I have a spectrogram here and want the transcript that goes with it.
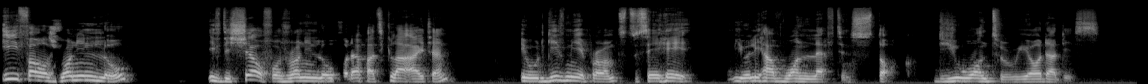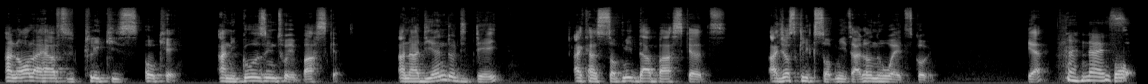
If I was running low, if the shelf was running low for that particular item, it would give me a prompt to say, hey, you only have one left in stock. Do you want to reorder this? And all I have to click is okay. And it goes into a basket. And at the end of the day, I can submit that basket. I just click submit. I don't know where it's going. Yeah. nice. But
